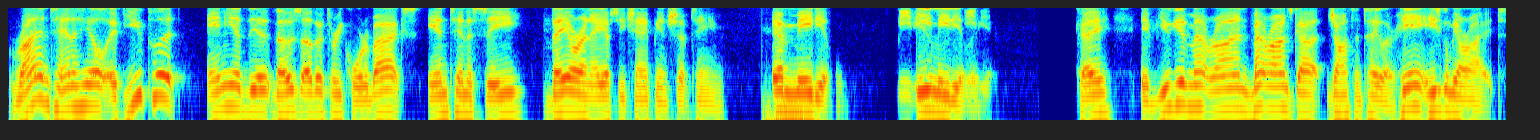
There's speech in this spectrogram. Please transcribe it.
Ryan Tannehill, if you put any of the those other three quarterbacks in Tennessee, they are an AFC championship team immediately. Immediate. Immediately. Immediate. Okay. If you give Matt Ryan, Matt Ryan's got Jonathan Taylor. He he's gonna be all right.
